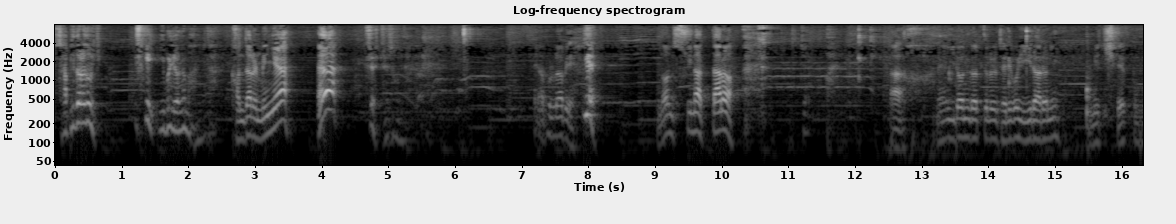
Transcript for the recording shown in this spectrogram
잡히더라도 쉽게 입을 열면 압니다. 건달을 믿냐? 에? 죄, 죄송합니다. 야 불나비, 예! 넌 수이나 따러. 아, 내 이런 것들을 데리고 일하려니 미치겠군.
